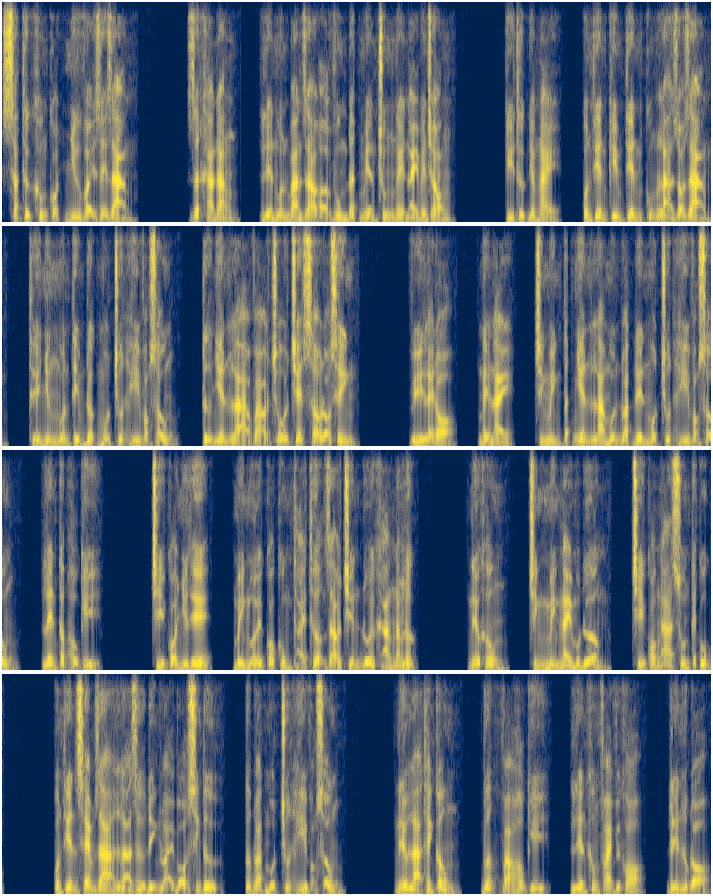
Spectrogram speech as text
xác thực không có như vậy dễ dàng. Rất khả năng, liền muốn bàn giao ở vùng đất miền trung người này bên trong. Kỳ thực điểm này, quân thiên kim tiên cũng là rõ ràng, thế nhưng muốn tìm được một chút hy vọng sống, tự nhiên là vào chỗ chết sau đó sinh. Vì lẽ đó nghề này, chính mình tất nhiên là muốn đoạt đến một chút hy vọng sống, lên cấp hậu kỳ chỉ có như thế, mình mới có cùng thái thượng giao chiến đối kháng năng lực. Nếu không, chính mình này một đường, chỉ có ngã xuống kết cục. Quân thiên xem ra là dự định loại bỏ sinh tử, cướp đoạt một chút hy vọng sống. Nếu là thành công, bước vào hậu kỳ, liền không phải việc khó, đến lúc đó,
